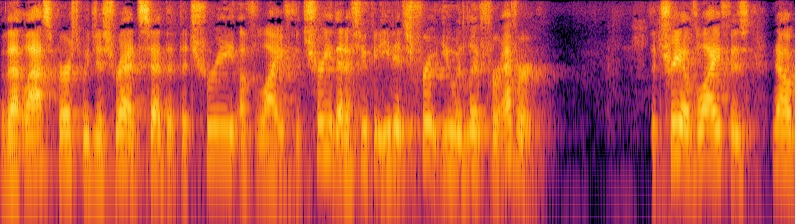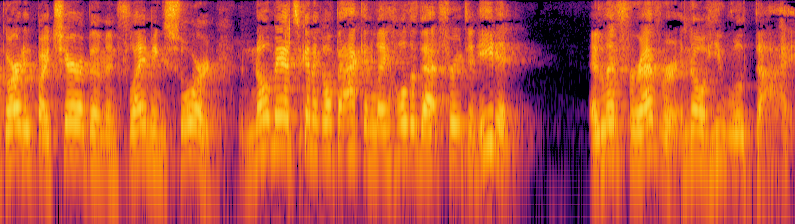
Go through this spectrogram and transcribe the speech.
That last verse we just read said that the tree of life, the tree that if you could eat its fruit, you would live forever. The tree of life is now guarded by cherubim and flaming sword. No man's going to go back and lay hold of that fruit and eat it and live forever. No, he will die.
